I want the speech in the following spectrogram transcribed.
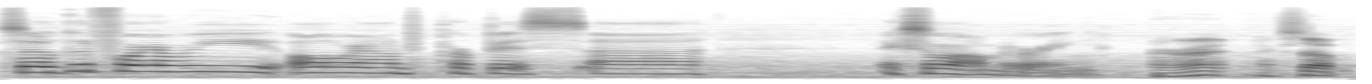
So good for every all around purpose uh, accelerometering. all right. Next up,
